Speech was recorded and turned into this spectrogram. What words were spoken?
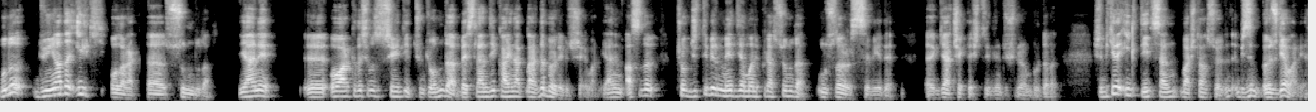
Bunu dünyada ilk olarak e, sundular. Yani e, o arkadaşımız şey değil çünkü onun da beslendiği kaynaklarda böyle bir şey var. Yani aslında çok ciddi bir medya manipülasyonu da uluslararası seviyede e, gerçekleştirildiğini düşünüyorum burada ben. Şimdi bir kere ilk değil sen baştan söyledin. Bizim Özge var ya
